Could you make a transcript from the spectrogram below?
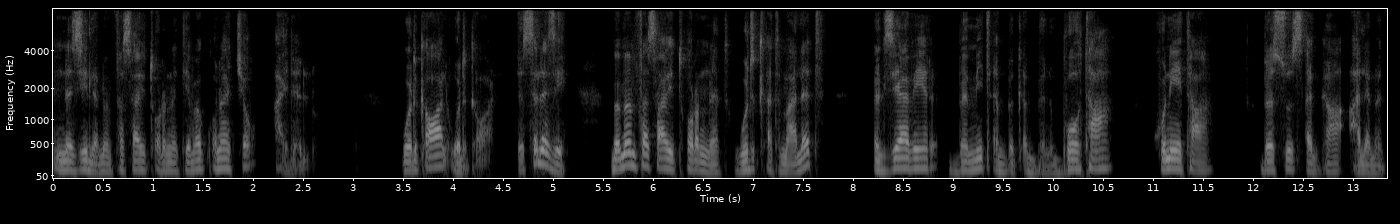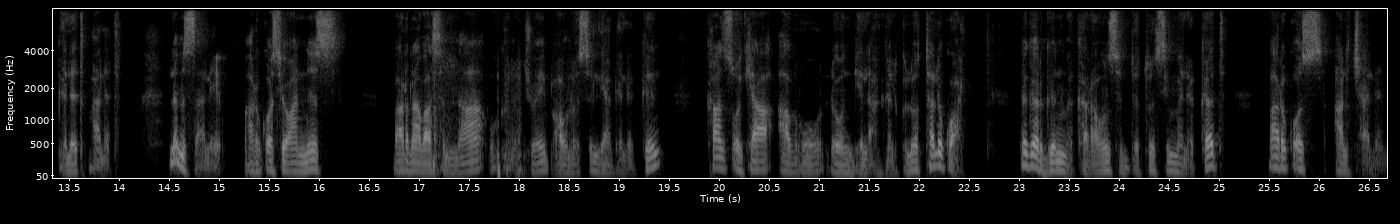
እነዚህ ለመንፈሳዊ ጦርነት የበቁ ናቸው አይደሉም። ወድቀዋል፣ ወድቀዋል። ስለዚህ በመንፈሳዊ ጦርነት ውድቀት ማለት እግዚአብሔር በሚጠብቅብን ቦታ፣ ሁኔታ በእሱ ጸጋ አለመገለጥ ማለት ነው። ለምሳሌ ማርቆስ ዮሐንስ ባርናባስና ወገኖች ወይ ጳውሎስን ሊያገለግል ከአንጾኪያ አብሮ ለወንጌል አገልግሎት ተልኳል። ነገር ግን መከራውን ስደቱን ሲመለከት ማርቆስ አልቻለም፣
